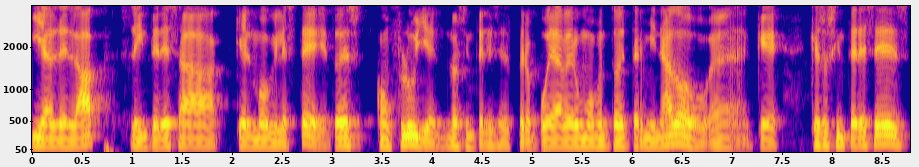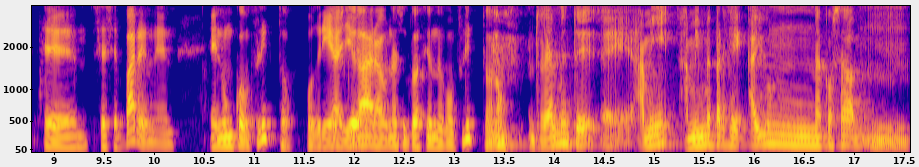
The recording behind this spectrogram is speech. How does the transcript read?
y al del app le interesa que el móvil esté. Entonces confluyen los intereses, pero puede haber un momento determinado eh, que, esos intereses eh, se separen en, un conflicto. Podría llegar a una situación de conflicto, ¿no? Realmente, eh, a, mí, a mí me parece, hay una cosa mm,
